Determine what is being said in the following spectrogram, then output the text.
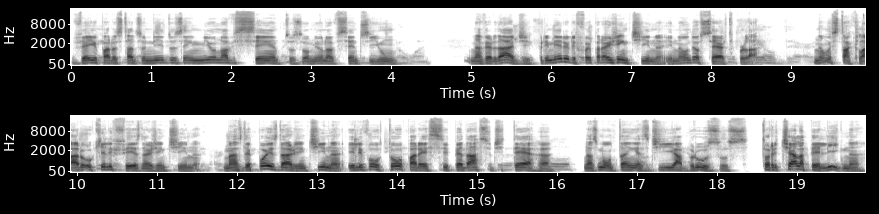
veio para os Estados Unidos em 1900 ou 1901 na verdade, primeiro ele foi para a Argentina e não deu certo por lá. Não está claro o que ele fez na Argentina, mas depois da Argentina, ele voltou para esse pedaço de terra nas montanhas de Abruzos. Torricella Peligna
